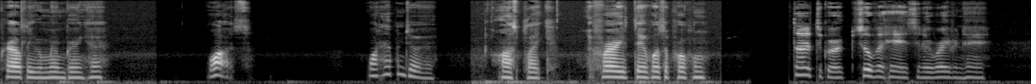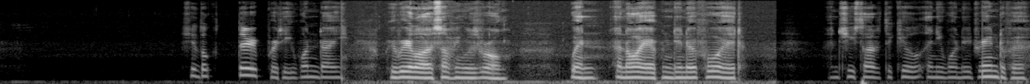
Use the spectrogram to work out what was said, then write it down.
proudly remembering her. Was? What happened to her? asked Blake, afraid there was a problem. Started to grow silver hairs in her raven hair. She looked very pretty. One day we realized something was wrong when an eye opened in her forehead and she started to kill anyone who dreamed of her.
